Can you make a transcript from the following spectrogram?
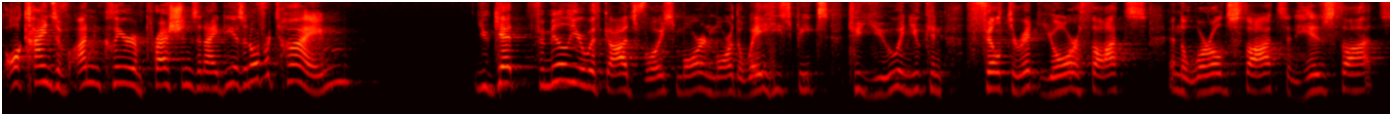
all kinds of unclear impressions and ideas. And over time, you get familiar with God's voice more and more, the way He speaks to you, and you can filter it, your thoughts and the world's thoughts and His thoughts.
